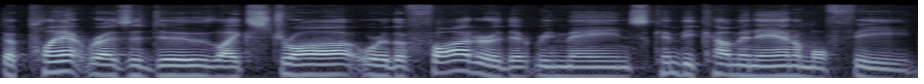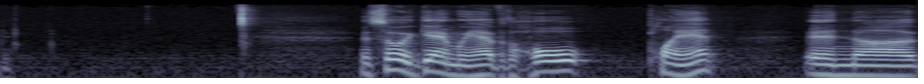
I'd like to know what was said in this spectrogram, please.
the plant residue like straw or the fodder that remains can become an animal feed. And so again, we have the whole plant and uh,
